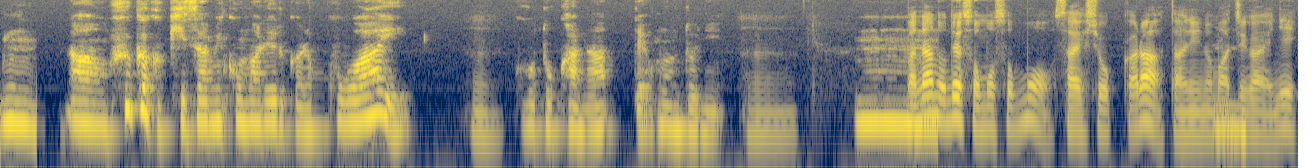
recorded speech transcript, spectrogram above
うん、あ深く刻み込まれるから怖いうん。ことかなって本当に。うん。うん。まあ、なのでそもそも最初から他人の間違いに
